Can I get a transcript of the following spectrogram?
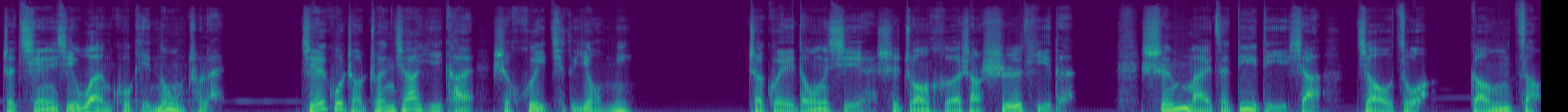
这千辛万苦给弄出来。结果找专家一看，是晦气的要命。这鬼东西是装和尚尸体的，深埋在地底下，叫做刚葬。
